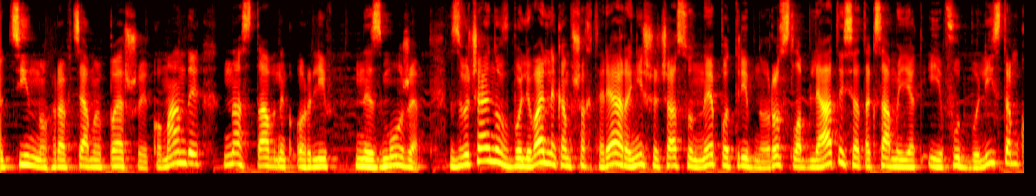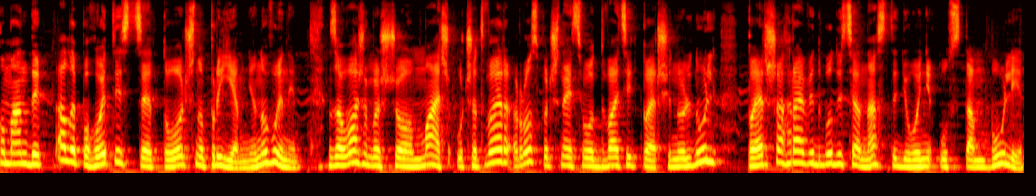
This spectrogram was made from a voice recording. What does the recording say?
повноцінно гравцями першої команди наставник Орлів не зможе. Звичайно, вболівальникам Шахтаря раніше часу не потрібно розслаблятися, так само як і футболістам команди, але погодьтесь, це точно приємні новини. Зауважимо, що матч у четвер розпочнеться о 21.00. Перша гра відбудеться на стадіоні у Стамбулі.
